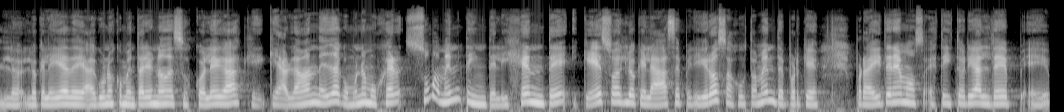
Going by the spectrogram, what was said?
lo, que leía de algunos comentarios ¿no? de sus colegas que, hablaban de ella como una mujer sumamente inteligente y que eso es lo que la hace peligrosa justamente, porque por ahí tenemos este historial de eh,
